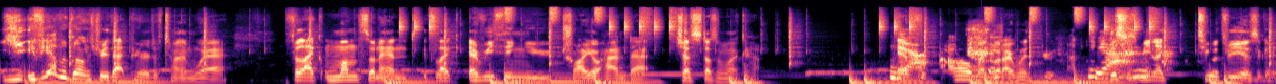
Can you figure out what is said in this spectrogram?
you, if you ever gone through that period of time where for like months on end it's like everything you try your hand at just doesn't work out Yeah, Every- oh my god i went through yeah, this was me like two or three years ago.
